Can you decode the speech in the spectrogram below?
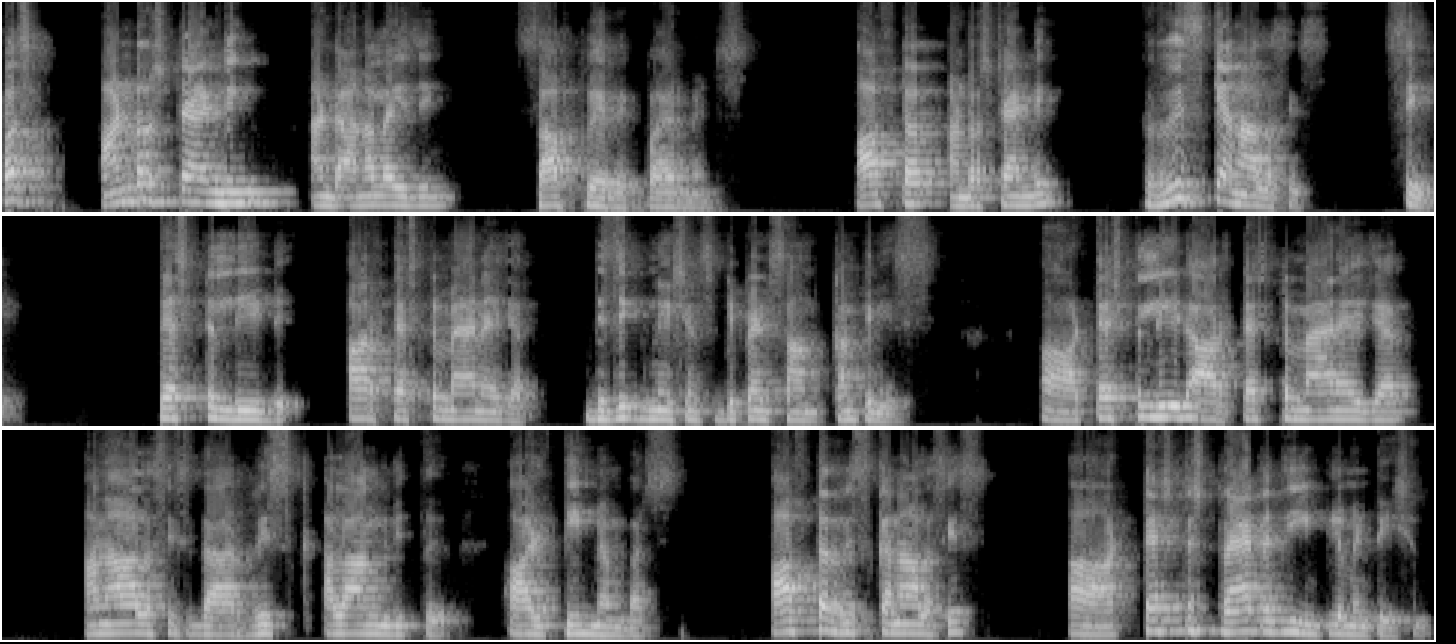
First, understanding and analyzing software requirements. After understanding, risk analysis. Say, test lead or test manager designations depends on companies. Uh, test lead or test manager analysis the risk along with all team members. After risk analysis, uh, test strategy implementation.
